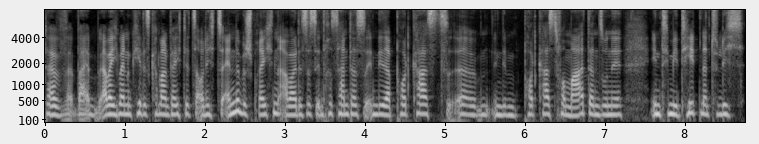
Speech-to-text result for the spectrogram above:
Da, aber ich meine, okay, das kann man vielleicht jetzt auch nicht zu Ende besprechen, aber das ist interessant, dass in dieser Podcast, äh, in dem Podcast-Format dann so eine Intimität natürlich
